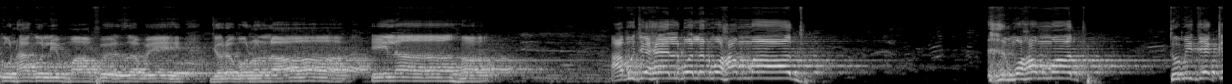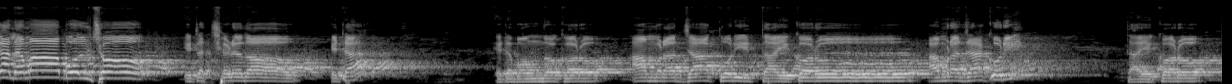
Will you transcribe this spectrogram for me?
গুনাগুলি মাফ হয়ে যাবে। জোরে ইলাহা। আবু জেহেল বললেন, মোহাম্মদ মোহাম্মদ, তুমি যে কালেমা বলছো, এটা ছেড়ে দাও। এটা এটা বন্ধ করো। আমরা যা করি তাই করো। আমরা যা করি তাই করো।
